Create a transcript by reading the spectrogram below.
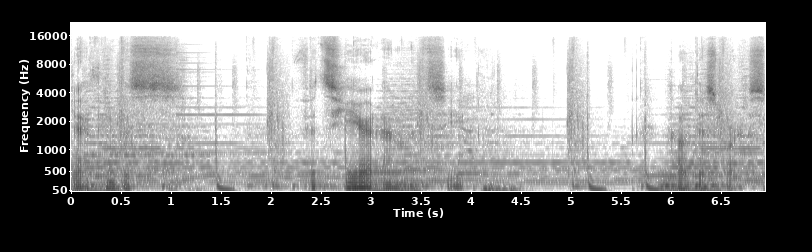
Okay, I think this fits here and let's see how this works.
